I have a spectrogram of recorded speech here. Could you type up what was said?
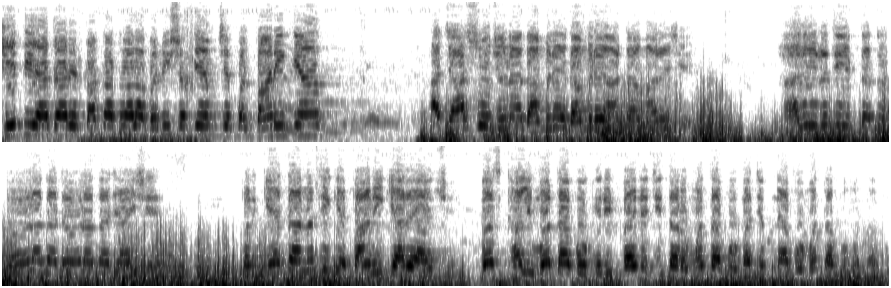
ખેતી આધારે તાકાતવાળા બની શકે એમ છે, પણ પાણી ક્યાં? આ ચારસો જણા ગામડે ગામડે આટા મારે છે. હાલી નથી એકતા તો ઢવળાતા ઢવળાતા જાય છે. પણ કહેતા નથી કે પાણી ક્યારે આવશે. બસ ખાલી મત આપો, કિરીટભાઈને જીતાડો, મત આપો, ભાજપને આપો, મત આપો મત આપો.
